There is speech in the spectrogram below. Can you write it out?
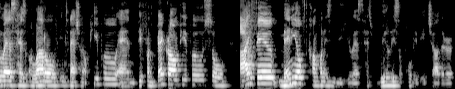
U.S. has a lot of international people and different background people. So I feel many of the companies in the US has really supported each other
